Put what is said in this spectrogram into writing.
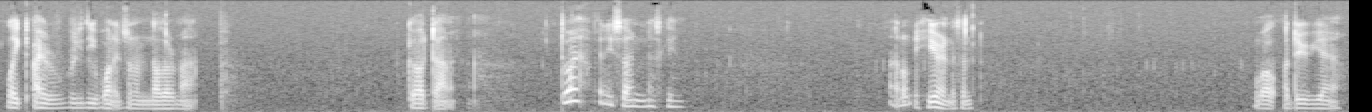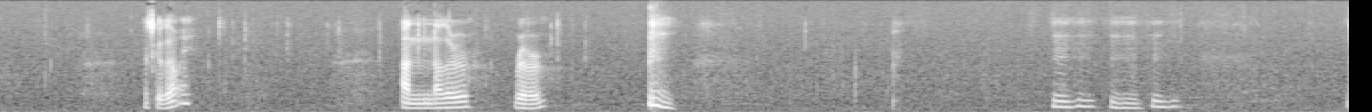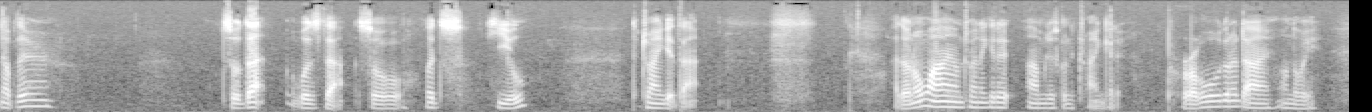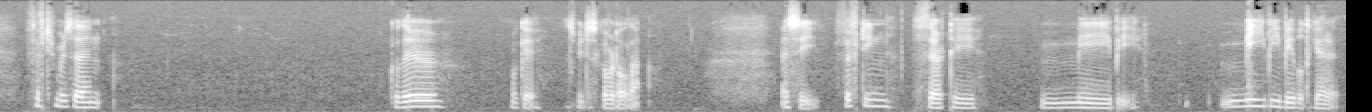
Like, I really wanted on another map. God damn it. Do I have any sound in this game? I don't hear anything. Well, I do, yeah. Let's go that way. Another river. Mm-hmm, mm-hmm, mm-hmm. Up there. So that was that. So let's heal to try and get that. I don't know why I'm trying to get it. I'm just going to try and get it. Probably going to die on the way. 15%. Go there. Okay, let's be discovered all that. Let's see. 15, 30, maybe. Maybe be able to get it.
